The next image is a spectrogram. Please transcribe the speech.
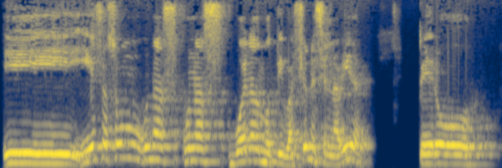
Y, esas son unas, unas buenas motivaciones en la vida. Pero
